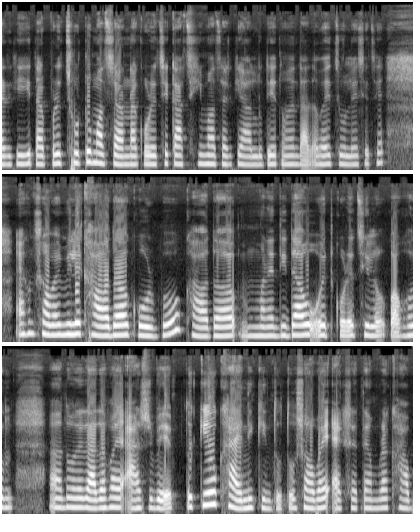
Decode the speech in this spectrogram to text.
আর কি। তারপরে ছোট মাছ রান্না করেছে কাছি মাছ আর কি, আলু দিয়ে তোমাদের দাদাভাই চলে এসেছে। এখন সবাই মিলে খাওয়া দাওয়া করব। খাওয়া দাওয়া মানে দিদাও ওয়েট করেছিল কখন তোমাদের দাদাভাই আসবে। তো কেউ খায়নি কিন্তু, তো সবাই একসাথে আমরা খাব।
